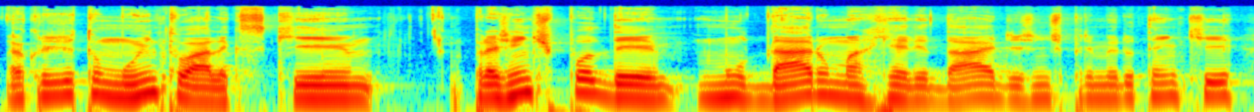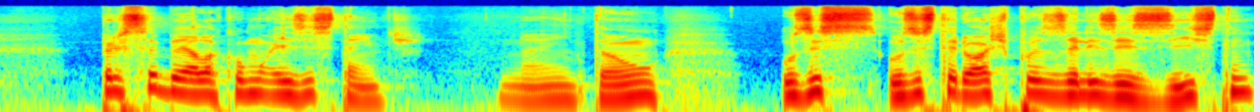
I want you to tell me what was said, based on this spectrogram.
Eu acredito muito, Alex, que para a gente poder mudar uma realidade, a gente primeiro tem que perceber ela como existente. Né? Então, os, os estereótipos eles existem.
